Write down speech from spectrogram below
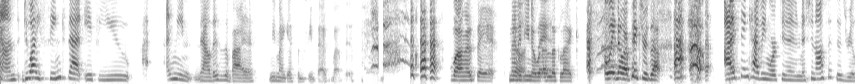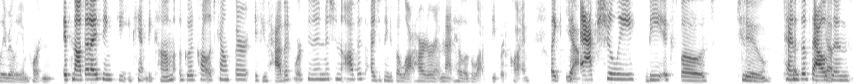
And do I think that if you, I, I mean, now this is a bias. We might get some feedback about this. well, I'm gonna say it. None Go, of you know what say I look like. Oh wait, no, our picture's up. I think having worked in an admission office is really, really important. It's not that I think you can't become a good college counselor if you haven't worked in an admission office. I just think it's a lot harder and that hill is a lot steeper to climb. Like Yeah. to actually be exposed to, to tens of thousands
